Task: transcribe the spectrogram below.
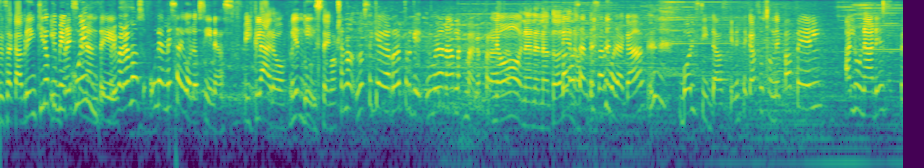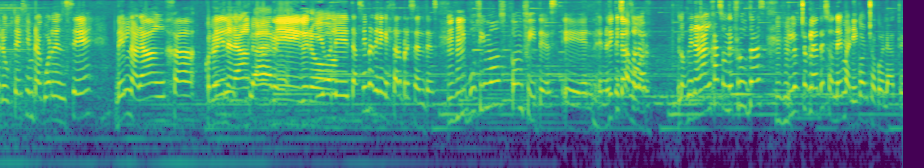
tenés acá, Bren? Quiero que me cuentes. Preparamos una mesa de golosinas. Y claro, bien dulce. Ya no, no sé qué agarrar porque no me van a dar las manos para No, agarrar. no, no, no, todavía Vamos no. a empezar por acá. Bolsitas, que en este caso son de papel, a lunares, pero ustedes siempre acuérdense del naranja, Color del, naranja, negro. violeta, siempre tienen que estar presentes. Y pusimos confites, en, en ¿De este caso sabor? Los, los de naranja son de frutas y los chocolates son de maní con chocolate.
